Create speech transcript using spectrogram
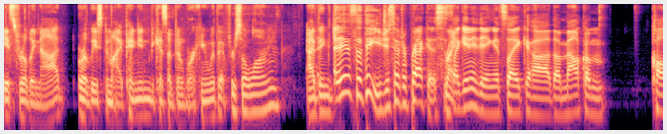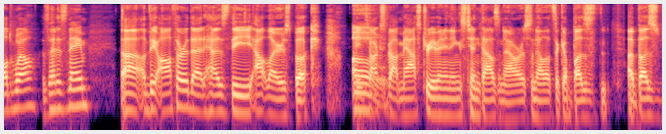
it's really not, or at least in my opinion, because I've been working with it for so long. I think I think that's the thing. You just have to practice. It's Right. like anything. It's like uh, the Malcolm Caldwell. Is that his name? Uh, the author that has the Outliers book. Oh. He talks about mastery of anything is ten thousand hours. So now that's like a buzz, a buzz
